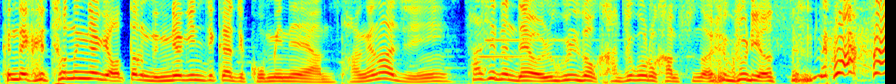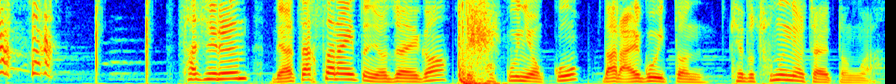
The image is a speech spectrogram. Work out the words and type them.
근데 그 초능력이 어떤 능력인지까지 고민해야 함. 당연하지. 사실은 내 얼굴도 가죽으로 감춘 얼굴이었음. 사실은 내가 짝사랑했던 여자애가 내 적군이었고 날 알고 있던 걔도 초능력자였던 거야.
